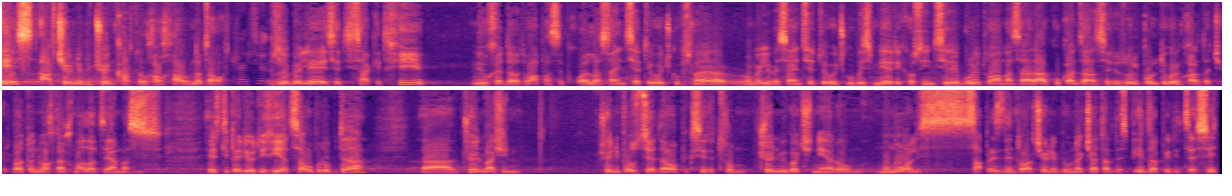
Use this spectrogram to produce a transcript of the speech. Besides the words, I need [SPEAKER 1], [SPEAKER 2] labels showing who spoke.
[SPEAKER 1] ეს არჩევნები ჩვენ ქართულ ხალხს არ უნდა წავართვა. უძლებელია ესეთი საკითხი მიუხედავად ვაფასებ ყველა საინიციატივო ჯგუფს, მაგრამ რომელიმე საინიციატივო ჯგუფის მიერ იყოს ინიცირებული თუ ამას არ აქვს უკან ძალიან სერიოზული პოლიტიკური მხარდაჭერა. ბატონი ვახტანგ ხმალაძე ამას ერთი პერიოდი ღიად საუბრობდა. ჩვენ მაშინ ჩვენი პოზიცია დავაფიქსირეთ, რომ ჩვენ მიგვაჩნია, რომ მომავალი საპრეზიდენტო არჩევნები უნდა ჩატარდეს პირდაპირ წესით.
